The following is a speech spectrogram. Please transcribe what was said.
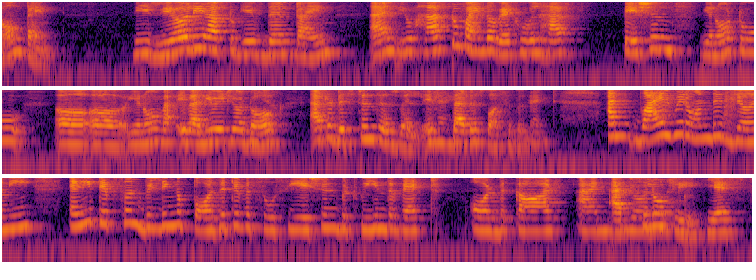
long time we really have to give them time and you have to find a vet who will have patience you know to uh, uh, you know evaluate your dog at a distance as well if Right. that is possible Right. And while we're on this journey, any tips on building a positive association between the vet or the car and? Absolutely, yes.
